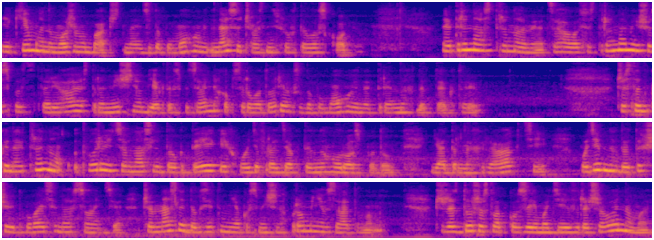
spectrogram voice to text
які ми не можемо бачити навіть за допомогою найсучасніших телескопів. Нейтринна астрономія це галузь астрономії, що спостерігає астрономічні об'єкти в спеціальних обсерваторіях за допомогою нейтринних детекторів. Частинки нейтрино утворюються внаслідок деяких видів радіоактивного розпаду, ядерних реакцій, подібних до тих, що відбуваються на Сонці, чи внаслідок зіткнення космічних променів з атомами. Через дуже слабку взаємодію з речовинами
